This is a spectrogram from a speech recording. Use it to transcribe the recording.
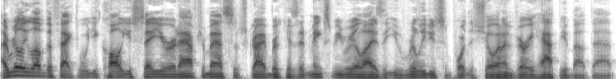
I really love the fact that when you call, you say you're an Aftermath subscriber because it makes me realize that you really do support the show, and I'm very happy about that.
